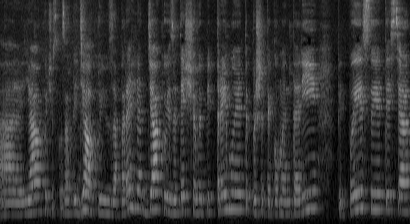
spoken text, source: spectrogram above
Е, Я хочу сказати дякую за перегляд, дякую за те, що ви підтримуєте, пишете коментарі, підписуєтеся.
